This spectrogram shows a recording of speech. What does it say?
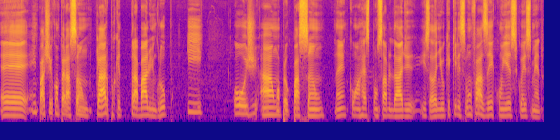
É, empatia e cooperação, claro, porque trabalho em grupo e hoje há uma preocupação né, com a responsabilidade e cidadania, o que, é que eles vão fazer com esse conhecimento.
